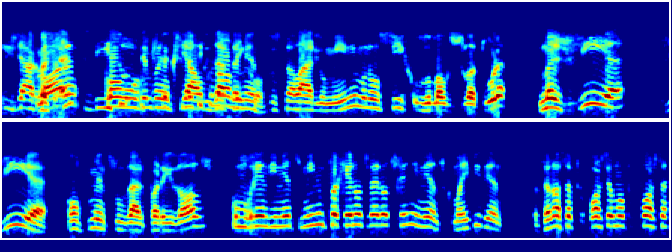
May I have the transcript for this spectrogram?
E já agora, disso, com o referencial exatamente do salário mínimo, num ciclo de uma legislatura, mas via, via complemento solidário para idosos como rendimento mínimo para quem não tiver outros rendimentos, como é evidente. Portanto, a nossa proposta é uma proposta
